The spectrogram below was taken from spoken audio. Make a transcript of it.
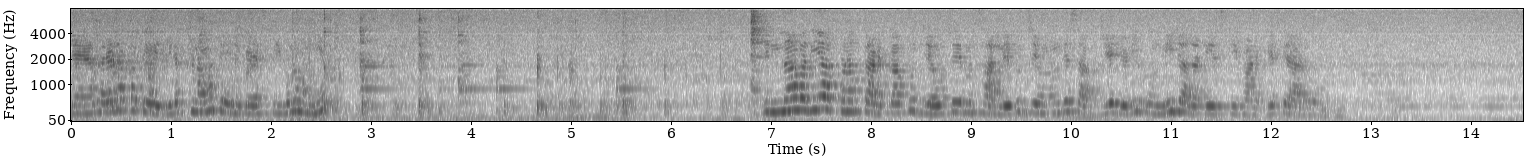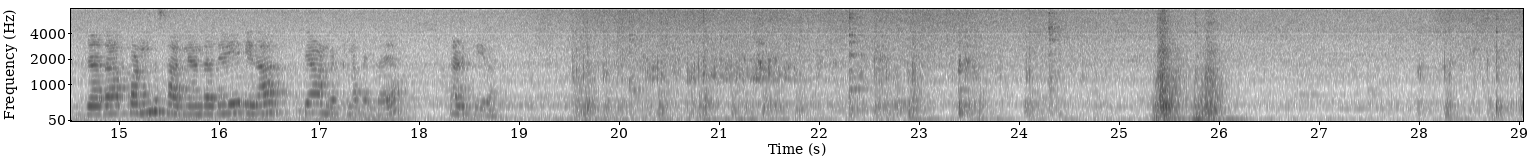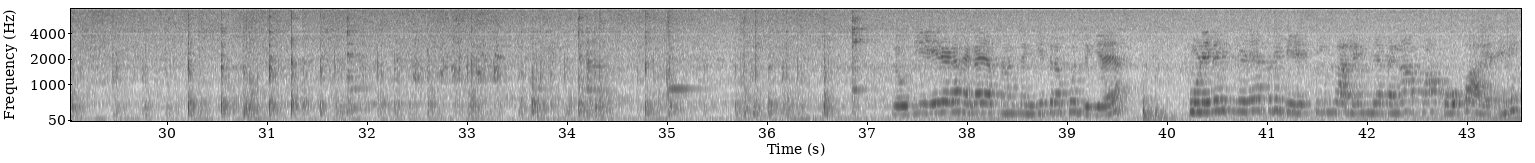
ਗੈਸ ਆ ਜਿਹੜਾ ਆਪਾਂ ਤੇਜ਼ ਹੀ ਰੱਖਣਾ ਵਾ ਤੇਜ਼ ਗੈਸ ਦੀ ਬਣਾਉਣੀ ਆ। ਜਿੰਨਾ ਵਧੀਆ ਆਪਣਾ ਤੜਕਾ ਭੁੱਜਿਆ ਉਤੇ ਮਸਾਲੇ ਭੁੱਜੇ ਹੋਣਗੇ ਸਬਜ਼ੀ ਹੈ ਜਿਹੜੀ ਉਨੀ ਜ਼ਿਆਦਾ ਟੇਸਟੀ ਬਣ ਕੇ ਤਿਆਰ ਹੋਊਗੀ ਜ਼ਿਆਦਾ ਆਪਾਂ ਨੂੰ ਮਸਾਲਿਆਂ ਦਾ ਤੇ ਇਹਦਾ ਧਿਆਨ ਰੱਖਣਾ ਪੈਂਦਾ ਆ ਤੜਕੇ ਦਾ ਲੋ ਜੀ ਇਹ ਜਿਹੜਾ ਹੈਗਾ ਹੈ ਆਪਣਾ ਚੰਗੀ ਤਰ੍ਹਾਂ ਭੁੱਜ ਗਿਆ ਆ। ਹੁਣ ਇਹਦੇ ਵਿੱਚ ਜਿਹੜੇ ਆਪਣੇ ਬੇਸਿਕ ਮਸਾਲੇ ਹੁੰਦੇ ਆ, ਪਹਿਲਾਂ ਆਪਾਂ ਉਹ ਪਾ ਲੈਣੇ ਨੇ।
